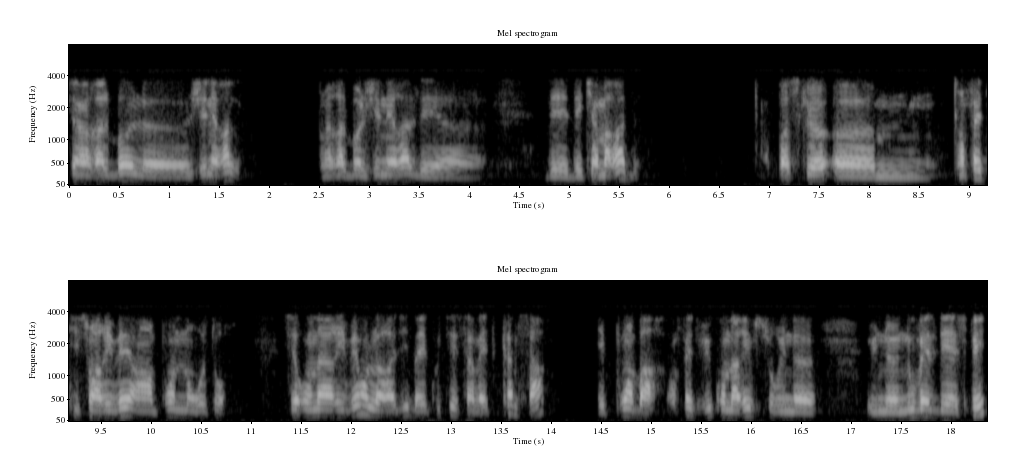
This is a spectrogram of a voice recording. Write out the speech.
c'est un ras-le-bol général. Un ras-le-bol général des, des, des camarades. Parce que, en fait, ils sont arrivés à un point de non-retour. On est arrivé, on leur a dit, bah écoutez, ça va être comme ça, et point barre. En fait, vu qu'on arrive sur une, une nouvelle DSP,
